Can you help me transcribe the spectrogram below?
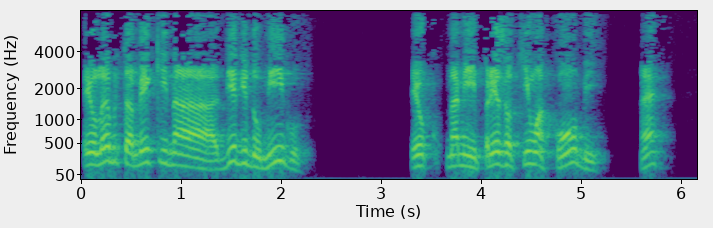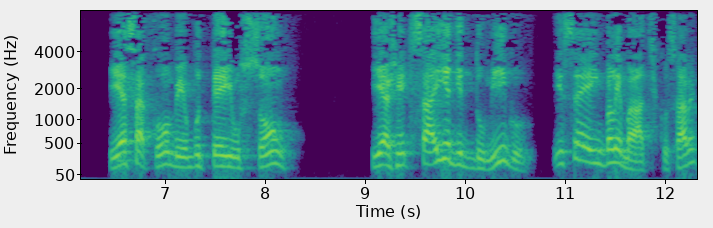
Eu lembro também que na dia de domingo, eu, na minha empresa eu tinha uma Kombi, né? E essa Kombi eu botei o som e a gente saía de domingo, isso é emblemático, sabe?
